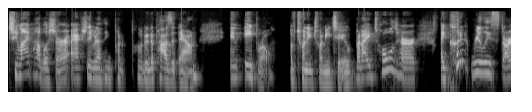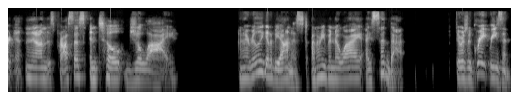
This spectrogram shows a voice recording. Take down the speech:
to my publisher. I actually even, I think, put, put a deposit down in April of 2022. But I told her I couldn't really start on this process until July. And I really got to be honest, I don't even know why I said that. There was a great reason.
